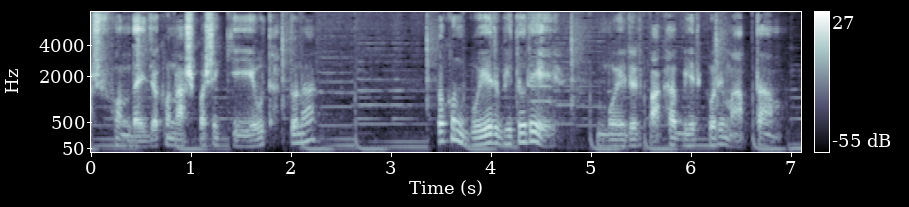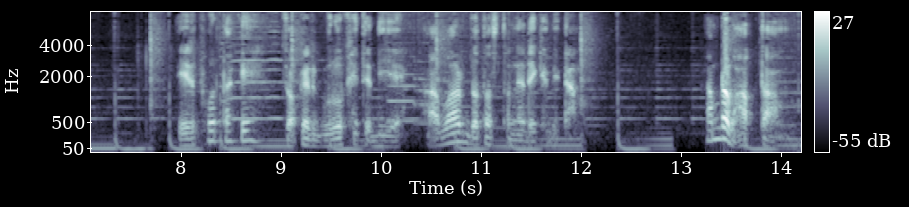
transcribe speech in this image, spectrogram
আর সন্ধ্যায় যখন আশপাশে কেউ থাকতো না, তখন বইয়ের ভিতরে ময়ূরের পাখা বের করে মাপতাম। এরপর তাকে চকের গুঁড়ো খেতে দিয়ে আবার যথাস্থানে রেখে দিতাম। আমরা ভাবতাম,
